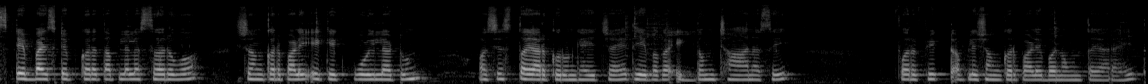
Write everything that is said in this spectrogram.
स्टेप बाय स्टेप करत आपल्याला सर्व शंकरपाळी एक एक पोळी लाटून असेच तयार करून घ्यायचे आहेत. हे बघा एकदम छान असे परफेक्ट आपले शंकरपाळे बनवून तयार आहेत.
